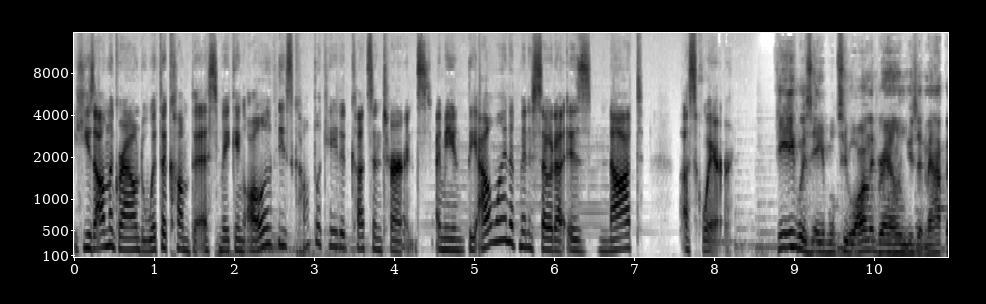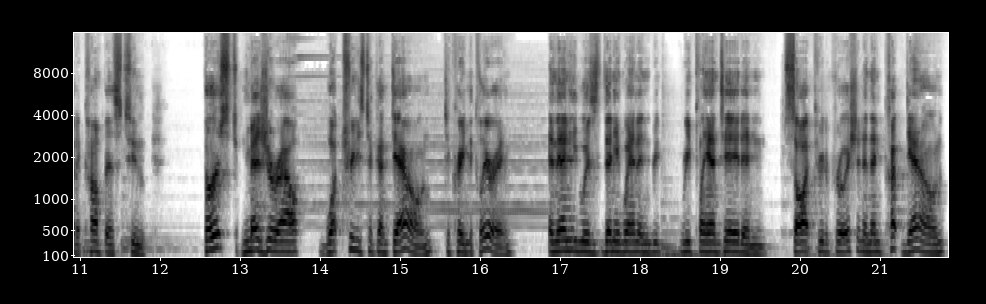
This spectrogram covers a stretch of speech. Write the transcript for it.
He's on the ground with a compass, making all of these complicated cuts and turns. I mean, the outline of Minnesota is not a square. He was able to, on the ground, use a map and a compass to first measure out what trees to cut down to create the clearing, and then he was then he went and re- replanted and saw it through to fruition and then cut down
